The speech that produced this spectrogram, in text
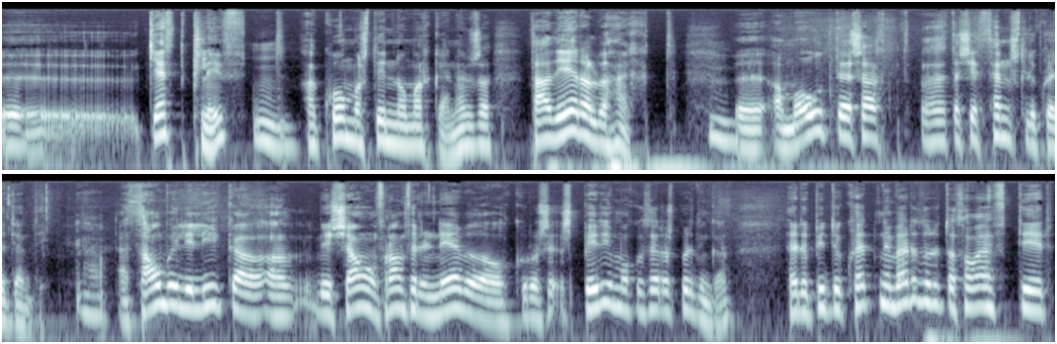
uh, gert klift að komast inn á markaðin. Það er alveg hægt. Uh, á móti er sagt að þetta sé þenslu kveitjandi. En þá vil ég líka að við sjáum framfyrir nefið á okkur og spyrjum okkur þeirra spurningar. Þeirra býtu hvernig verður þetta þá eftir,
